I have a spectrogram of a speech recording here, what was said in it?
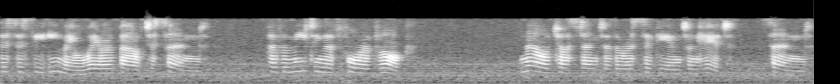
This is the email we're about to send. Have a meeting at 4 o'clock. Now just enter the recipient and hit send.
